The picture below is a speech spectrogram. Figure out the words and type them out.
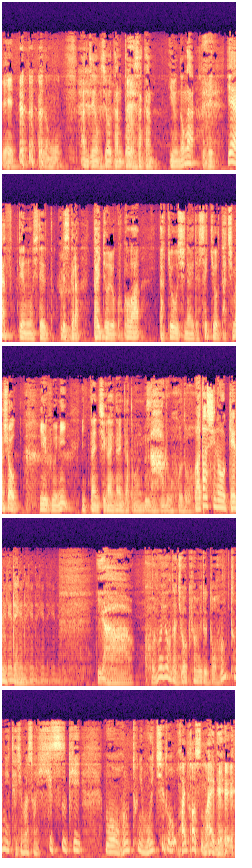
えー、あの、安全保障担当者官いうのが、えー、やや復権をしていると。ですから、大統領、ここは、妥協しないで席を立ちましょうというふうに言ったに違いないんだと思います。なるほど。私の原点。いやこのような状況を見ると、本当に手島さん、引き続き、もう本当にもう一度、ホワイトハウスの前で、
